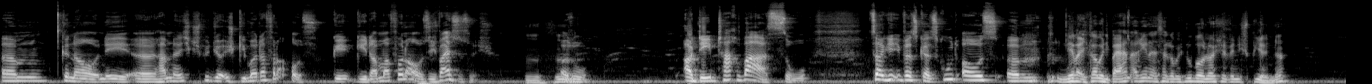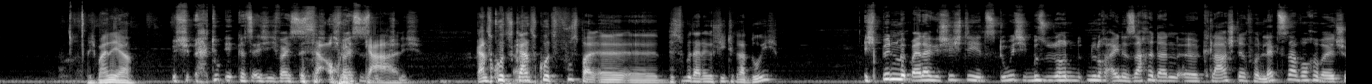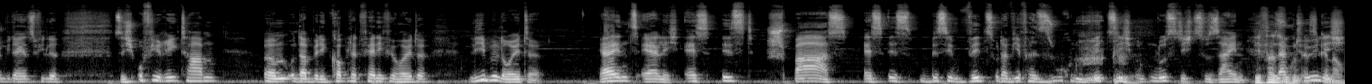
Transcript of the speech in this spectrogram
Ähm, genau, nee, äh, haben da nicht gespielt. Ja, ich gehe mal davon aus. Geh, geh da mal von aus. Ich weiß es nicht. Mhm. Also, an dem Tag war es so. Sah jedenfalls ganz gut aus. Ähm, Nee, weil ich glaube, die Bayern Arena ist ja, glaube ich, nur beleuchtet, wenn die spielen, ne? Ich meine, ja. ich, du, ganz ehrlich, ich weiß es Ist ja auch ich egal. Es nicht. Ganz kurz, ganz kurz, Fußball. Äh, äh, bist du mit deiner Geschichte gerade durch? Ich bin mit meiner Geschichte jetzt durch. Ich muss nur noch, nur noch eine Sache dann äh, klarstellen von letzter Woche, weil jetzt schon wieder jetzt viele sich aufgeregt haben. Ähm, und dann bin ich komplett fertig für heute. Liebe Leute, ganz ehrlich, es ist Spaß. Es ist ein bisschen Witz oder wir versuchen witzig und lustig zu sein. Wir versuchen es, Natürlich genau.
